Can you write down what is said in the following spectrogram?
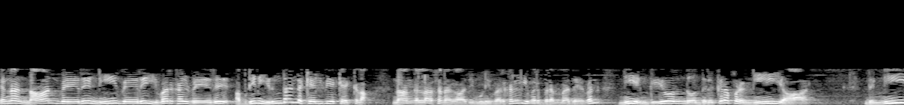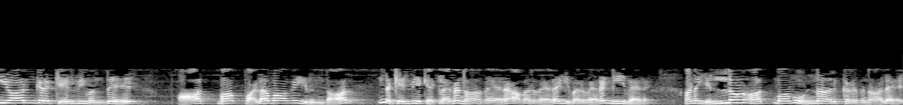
ஏன்னா நான் வேறு நீ வேறு இவர்கள் வேறு அப்படின்னு இருந்தா இந்த கேள்வியை கேட்கலாம். நாங்கெல்லாம் சனகாதி முனிவர்கள் இவர் பிரம்மதேவன் நீ எங்கேயோ இருந்து வந்திருக்கிற அப்புறம் நீ யார்? இந்த நீ யாருங்கிற கேள்வி வந்து ஆத்மா பலவாக இருந்தால் இந்த கேள்வியை கேட்கல நான் வேற அவர் வேற இவர் வேற நீ வேற. ஆனா எல்லா ஆத்மாவும் ஒன்னா இருக்கிறதுனால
